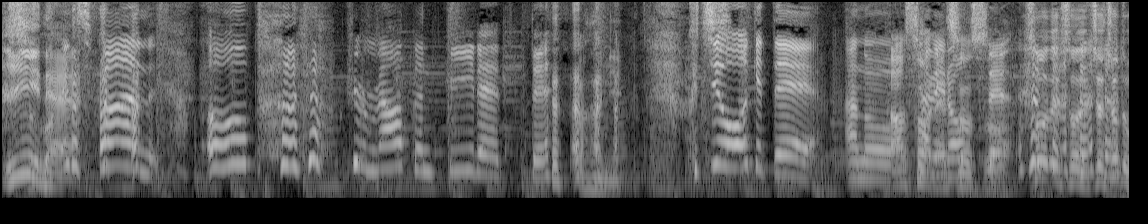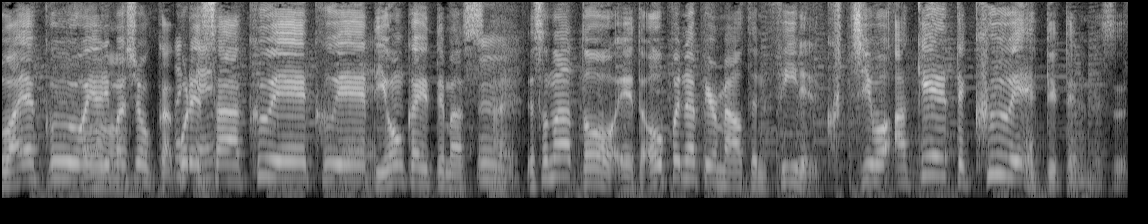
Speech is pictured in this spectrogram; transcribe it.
いいね It's fun Open up your mouth and feed it ってあ何口を開けてあのあそうねそうそうそうですそうですじゃあちょっと和訳をやりましょうかこれさ食え食えって4回言ってます、でその後、えーと open up your mouth and feed it 口を開けて食えって言ってるんです、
